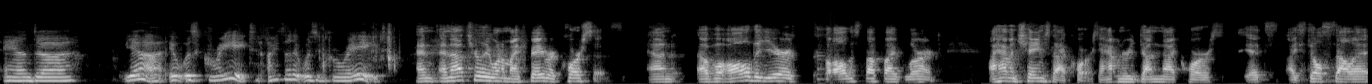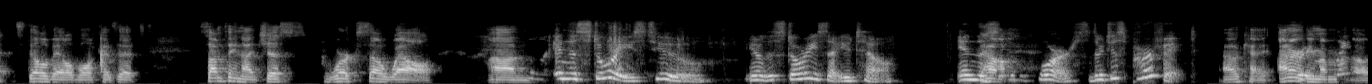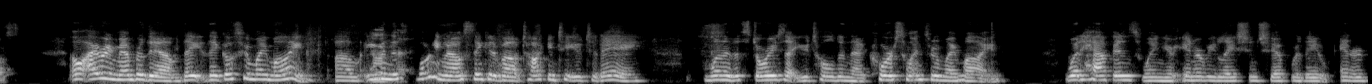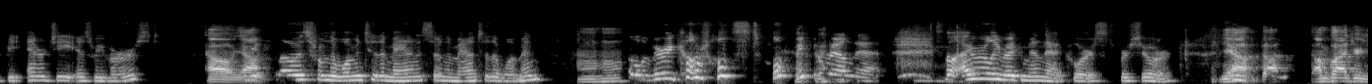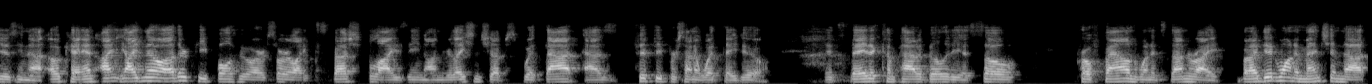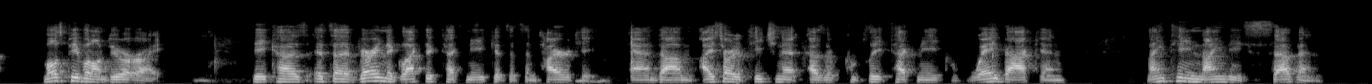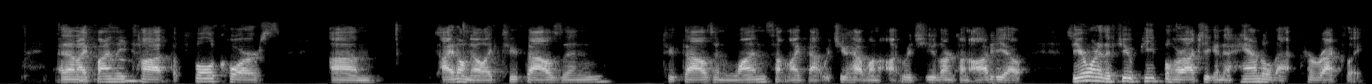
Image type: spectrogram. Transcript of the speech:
And uh, yeah, it was great. I thought it was great. And and that's really one of my favorite courses. And of all the years, all the stuff I've learned, I haven't changed that course. I haven't redone that course. It's I still sell it. It's still available because it's something that just works so well. Um, in the stories too, you know, the stories that you tell in the oh. course, they're just perfect. Okay, I don't remember those. Oh, I remember them. They they go through my mind. Um, even okay. this morning when I was thinking about talking to you today, one of the stories that you told in that course went through my mind what happens when you're in a relationship where the energy is reversed. Oh, yeah. It flows from the woman to the man instead of the man to the woman. Mm-hmm. So a very colorful story around that. So I really recommend that course for sure. Yeah, that, I'm glad you're using that. Okay, and I, I know other people who are sort of like specializing on relationships with that as 50% of what they do. It's Vedic compatibility is so profound when it's done right. But I did want to mention that most people don't do it right because it's a very neglected technique It's its entirety. And um, I started teaching it as a complete technique way back in 1997. And then I finally taught the full course, um, I don't know, like 2000, 2001, something like that, which you have on, which you learned on audio. So you're one of the few people who are actually going to handle that correctly.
